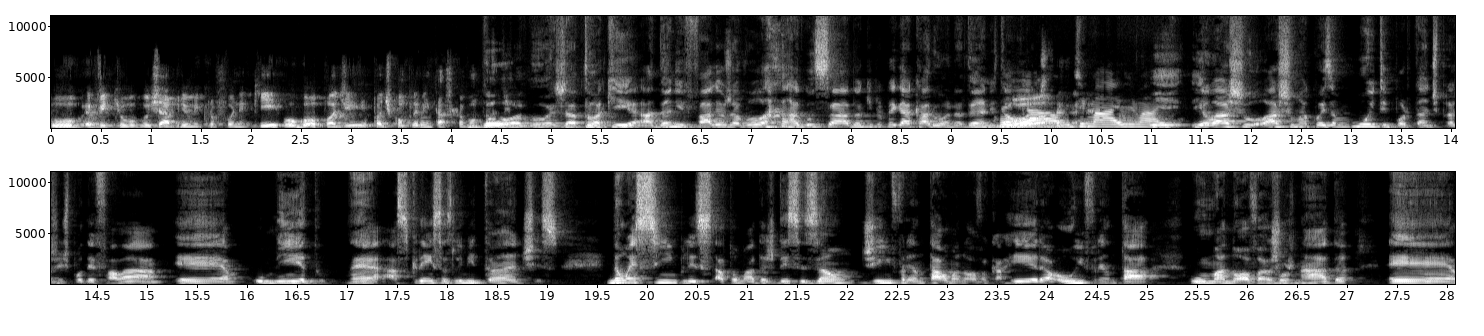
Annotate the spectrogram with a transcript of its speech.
o, eu vi que o Hugo já abriu o microfone aqui. Hugo, pode, pode complementar, fica bom. Boa, boa. Já estou aqui. A Dani fala, eu já vou aguçado aqui para pegar a carona. Dani, tá Legal, bom? demais, demais. E, e, eu acho, acho uma coisa muito importante para a gente poder falar é o medo né, as crenças limitantes. Não é simples a tomada de decisão de enfrentar uma nova carreira ou enfrentar uma nova jornada. É,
